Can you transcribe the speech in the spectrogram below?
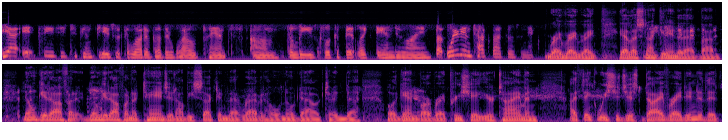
Yeah, it's easy to confuse with a lot of other wild plants. Um, the leaves look a bit like dandelion, but we're going to talk about those next. Right, right, right. Yeah, let's not get into that, Bob. don't get off on don't get off on a tangent. I'll be sucked into that rabbit hole, no doubt. And uh, well, again, Barbara, I appreciate your time, and I think we should just dive right into the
